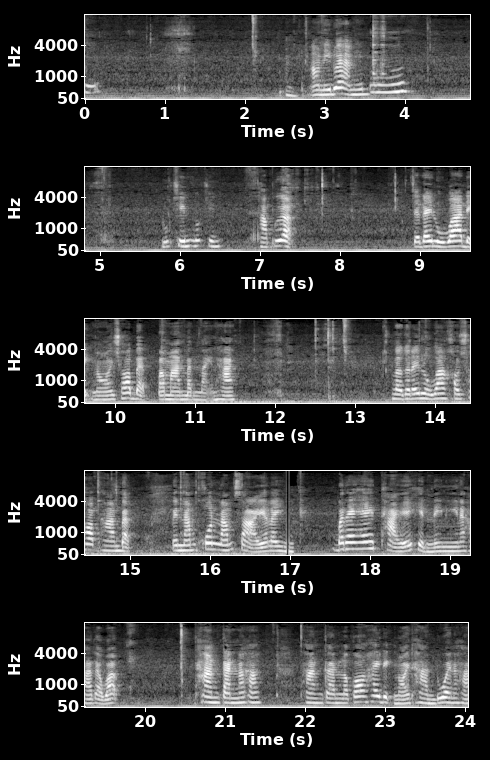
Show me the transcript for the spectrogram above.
อืมเอาอันนี้ด้วยอันนี้อืมลูกชิ้นลูกชิ้นค่ะเพื่อ จะได้รู้ว่าเด็กน้อยชอบแบบประมาณแบบไหนนะคะ เราจะได้รู้ว่าเขาชอบทานแบบเป็นน้ำข้นน้ำใสอะไรอย่างนี้ไม่ได้ให้ถ่ายให้เห็นในนี้นะคะ แต่ว่าทานกันนะคะ ทานกันแล้วก็ให้เด็กน้อยทานด้วยนะคะ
